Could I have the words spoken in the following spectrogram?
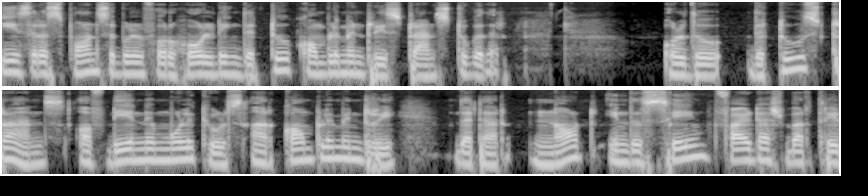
is responsible for holding the two complementary strands together. Although the two strands of DNA molecules are complementary that are not in the same 5' bar 3'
